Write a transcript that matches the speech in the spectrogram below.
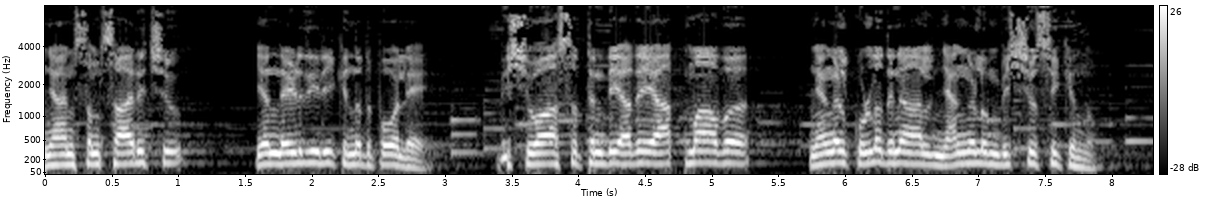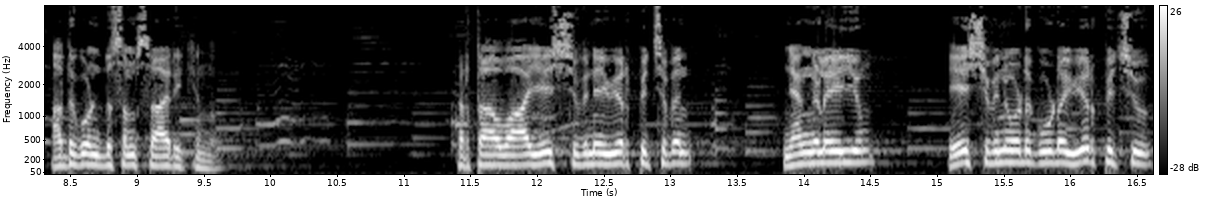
ഞാൻ സംസാരിച്ചു എന്നെഴുതിയിരിക്കുന്നത് പോലെ വിശ്വാസത്തിന്റെ അതേ ആത്മാവ് ഞങ്ങൾക്കുള്ളതിനാൽ ഞങ്ങളും വിശ്വസിക്കുന്നു അതുകൊണ്ട് സംസാരിക്കുന്നു. കർത്താവായ യേശുവിനെ ഉയർപ്പിച്ചവൻ ഞങ്ങളെയും യേശുവിനോടുകൂടെ ഉയർപ്പിച്ചു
